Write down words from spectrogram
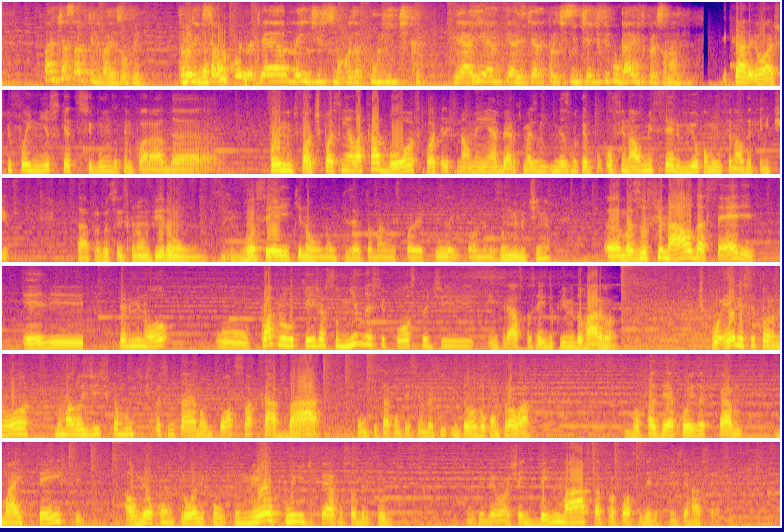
a gente já sabe que ele vai resolver. Então tem que ser uma coisa que é além disso, uma coisa política. E aí é é aí que é pra te sentir a dificuldade do personagem. E cara, eu acho que foi nisso que a segunda temporada foi muito forte. Tipo assim, ela acabou, ficou aquele final meio aberto, mas ao mesmo tempo o final me serviu como um final definitivo. Tá, pra vocês que não viram, você aí que não, não quiser tomar um spoiler pula aí, pelo menos um minutinho. ah, mas o final da série, ele terminou o próprio Luke Cage assumindo esse posto de, entre aspas, rei do crime do Harlem. Tipo, ele se tornou numa logística muito tipo assim, tá, eu não posso acabar com o que tá acontecendo aqui, então eu vou controlar. Vou fazer a coisa ficar mais safe ao meu controle, com o meu punho de ferro sobre tudo. Entendeu? Eu achei bem massa a proposta deles pra encerrar a série.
